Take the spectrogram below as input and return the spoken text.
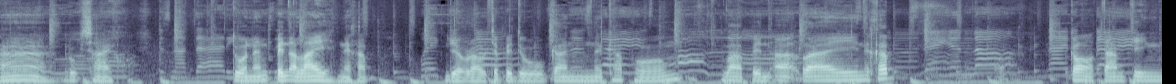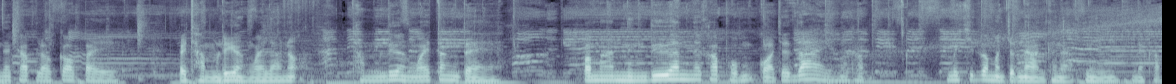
อ่าลูกชาย ตัวนั้นเป็นอะไรนะครับ เดี๋ยวเราจะไปดูกันนะครับผมว่าเป็นอะไรนะครับ ก็ตามจริงนะครับเราก็ไปไปทำเรื่องไว้แล้วเนาะทำเรื่องไว้ตั้งแต่ประมาณหนึ่งเดือนนะครับ ผมกว่าจะได้นะครับ ไม่คิดว่ามันจะนานขนาดนี้นะครับ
